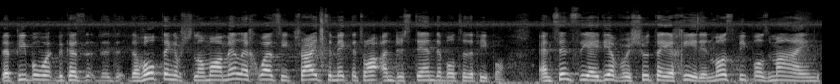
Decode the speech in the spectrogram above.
that people would, because the, the, the whole thing of Shlomo Melech was he tried to make the Torah understandable to the people. And since the idea of Rishut Yachid, in most people's mind,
